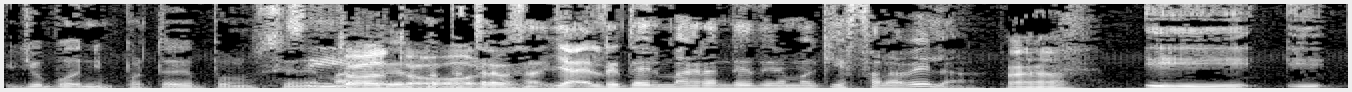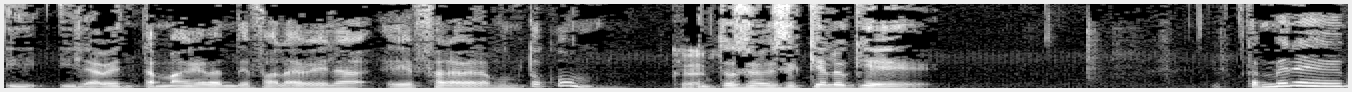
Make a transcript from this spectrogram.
yo puedo, no importa que Sí. Todo, todo. cosa. Ya, el retail más grande que tenemos aquí es Falabella. Ajá. Y, y, y- y la venta más grande de Falabella es falabella.com. Claro. Entonces, ¿qué es lo que...? También es...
